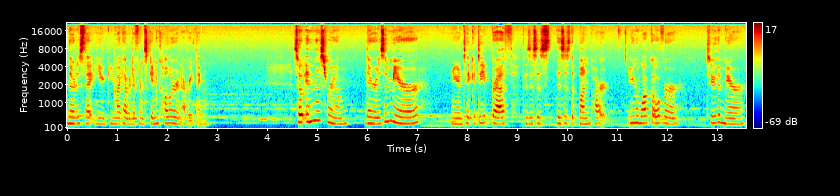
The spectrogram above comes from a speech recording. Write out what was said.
Notice that you, you might have a different skin color and everything. So, in this room, there is a mirror. You're going to take a deep breath because this is this is the fun part. You're going to walk over to the mirror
